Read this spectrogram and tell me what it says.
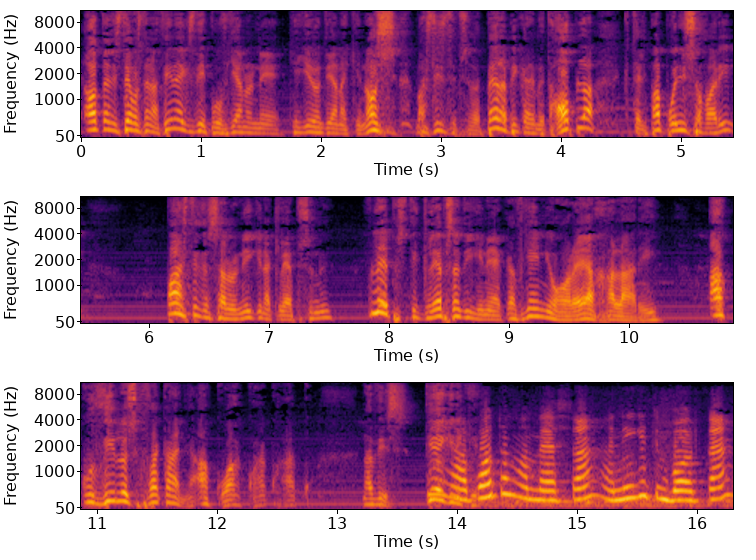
Όταν ληστεύουν στην Αθήνα, έχεις δει που βγαίνουν και γίνονται οι ανακοινώσεις. Μας λύστεψε εδώ πέρα, πήγανε με τα όπλα κτλ. Πολύ σοβαροί. Πας στη Θεσσαλονίκη να κλέψουν. Βλέπεις την κλέψαν τη γυναίκα. Βγαίνει ωραία, χαλαρή. Άκου δήλωση που θα κάνει. Άκου, άκου, άκου. άκου. Να δεις. Τι έγινε. εκεί; Απότομα μέσα ανοίγει την πόρτα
